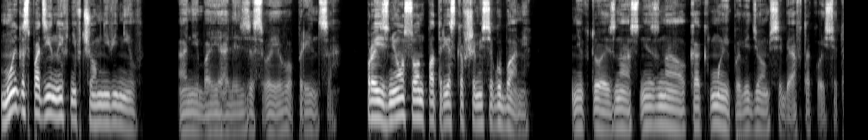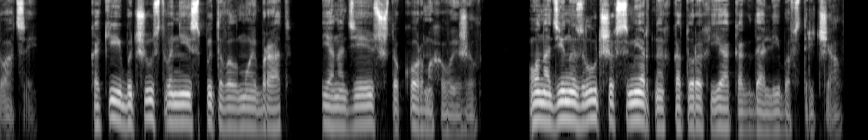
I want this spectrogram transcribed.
мой господин их ни в чем не винил. Они боялись за своего принца. — произнес он потрескавшимися губами. «Никто из нас не знал, как мы поведем себя в такой ситуации. Какие бы чувства ни испытывал мой брат, я надеюсь, что Кормах выжил. Он один из лучших смертных, которых я когда-либо встречал».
